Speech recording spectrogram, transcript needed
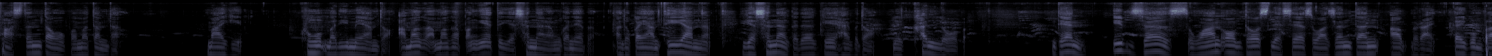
ꯐꯥꯁꯇꯟ ꯇꯧꯔꯛꯄ ꯃꯇꯝꯗ ꯃꯥꯒꯤ ꯈꯣꯡꯎꯞ ꯃꯔꯤ ꯃꯌꯥꯝꯗꯣ ꯑꯃꯒ ꯑꯃꯒ ꯄꯪꯌꯦꯠꯇ ꯌꯦꯠꯁꯟꯅꯔꯝꯒꯅꯦꯕ ꯑꯗꯣ ꯀꯌꯥꯝ ꯊꯤ ꯌꯥꯝꯅ ꯌꯦꯠꯁꯟꯅꯒꯗꯒꯦ ꯍꯥꯏꯕꯗꯣ ꯅꯣꯏ ꯈꯜꯂꯣꯕ then if just one of those laces wasn't done upright ꯀꯩꯒꯨꯝꯕ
